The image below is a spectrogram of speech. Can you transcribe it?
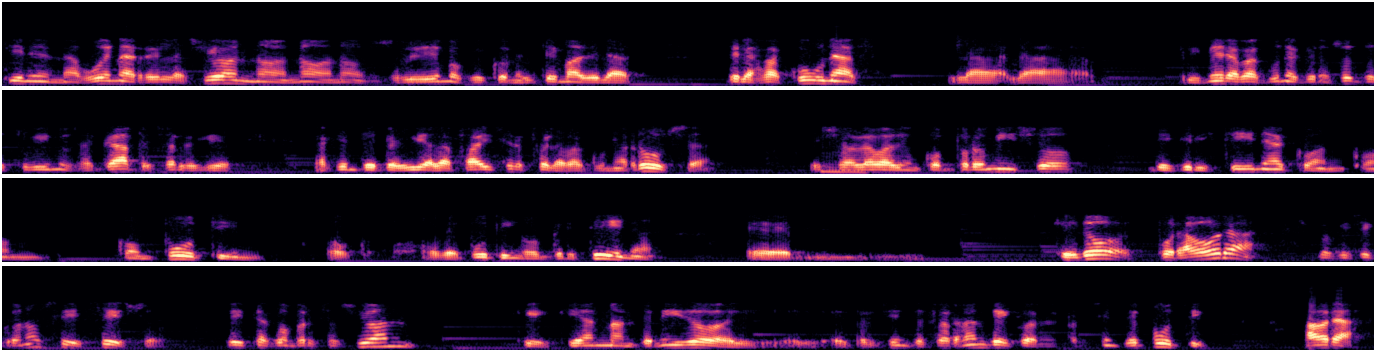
tienen una buena relación, no, no, no nos olvidemos que con el tema de las de las vacunas, la, la primera vacuna que nosotros tuvimos acá, a pesar de que la gente pedía la Pfizer, fue la vacuna rusa. Eso hablaba de un compromiso de Cristina con, con, con Putin, o, de Putin con Cristina. Eh, quedó, por ahora, lo que se conoce es eso, esta conversación que, han mantenido el, presidente Fernández con el presidente Putin. Ahora,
